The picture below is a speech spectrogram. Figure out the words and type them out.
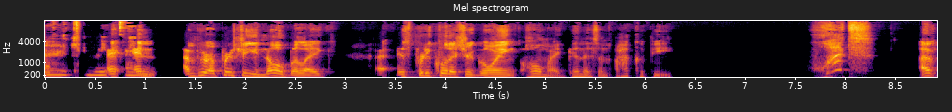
okay. and, and I'm, I'm pretty sure you know, but like it's pretty cool that you're going. Oh my goodness, an okapi. What? I,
